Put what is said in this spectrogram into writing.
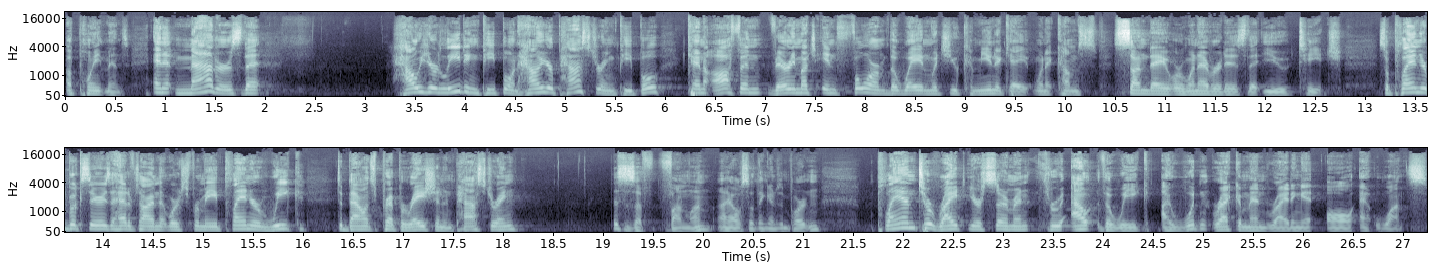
appointments. And it matters that how you're leading people and how you're pastoring people can often very much inform the way in which you communicate when it comes Sunday or whenever it is that you teach. So plan your book series ahead of time that works for me. Plan your week to balance preparation and pastoring. This is a fun one. I also think it's important. Plan to write your sermon throughout the week. I wouldn't recommend writing it all at once.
